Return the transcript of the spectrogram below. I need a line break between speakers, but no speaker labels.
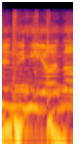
कुछ नहीं आना।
